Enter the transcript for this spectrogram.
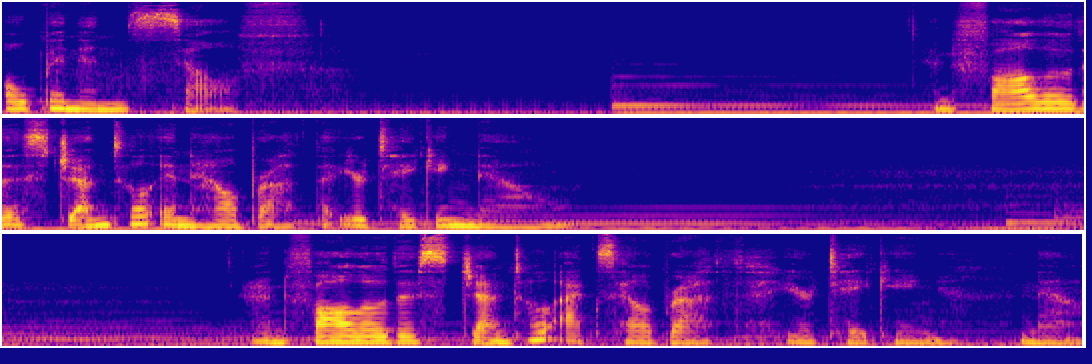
Open in self. And follow this gentle inhale breath that you're taking now. And follow this gentle exhale breath you're taking now.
